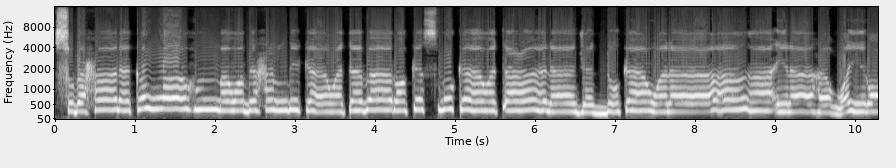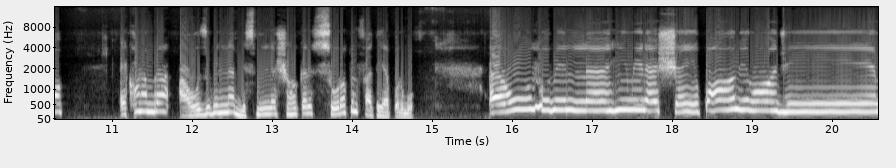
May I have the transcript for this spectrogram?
سبحانك اللهم وبحمدك وتبارك اسمك وتعالى جدك ولا إله غيرك এখন আমরা আউযুবিল্লাহ বিসমিল্লাহ সহকারে সূরাতুল ফাতিহা পড়ব أعوذ بالله من الشيطان الرجيم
